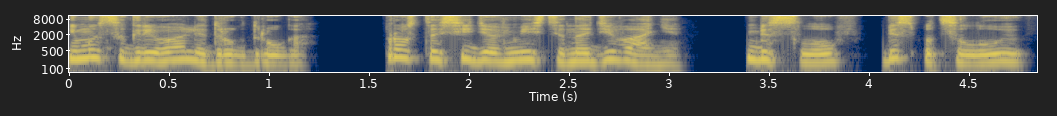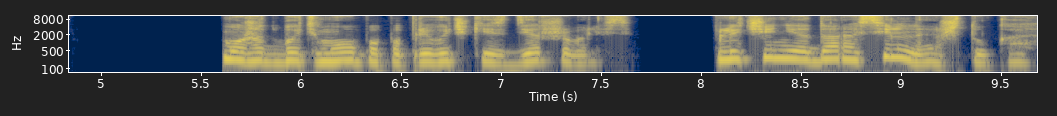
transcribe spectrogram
и мы согревали друг друга, просто сидя вместе на диване, без слов, без поцелуев. Может быть, мы оба по привычке сдерживались. Влечение дара – сильная штука.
